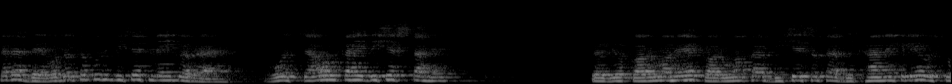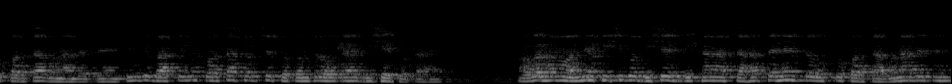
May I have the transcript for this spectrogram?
कहते देवदत्त तो कुछ विशेष नहीं कर रहा है। वो चावल का ही विशेषता है। तो जो कर्म है, कर्म का विशेषता दिखाने के लिए उसको कर्ता बना देते हैं, क्योंकि बाकी में कर्ता सबसे स्वतंत्र होता है, विशेष होता है। अगर हम अन्य किसी को विशेष दिखाना चाहते हैं तो उसको कर्ता बना देते हैं।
